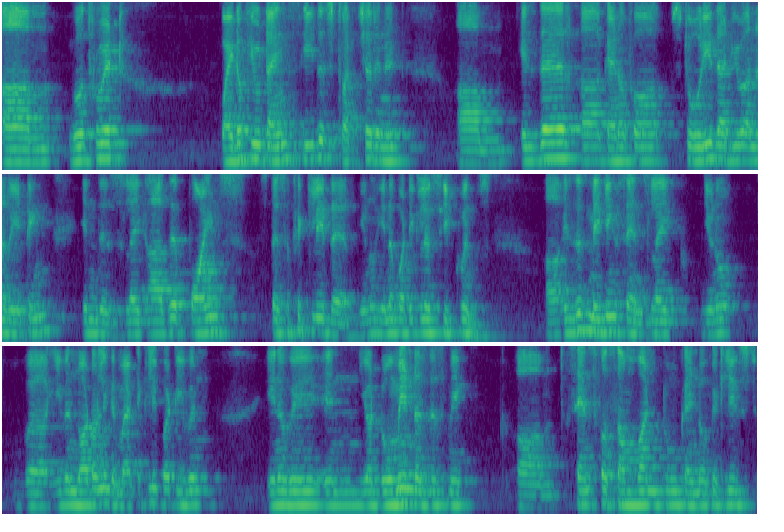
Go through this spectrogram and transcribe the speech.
um, go through it quite a few times see the structure in it. Um, is there a kind of a story that you are narrating in this? Like are there points specifically there you know in a particular sequence uh, is this making sense? Like you know uh, even not only grammatically but even in a way in your domain does this make um, sense for someone to kind of at least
